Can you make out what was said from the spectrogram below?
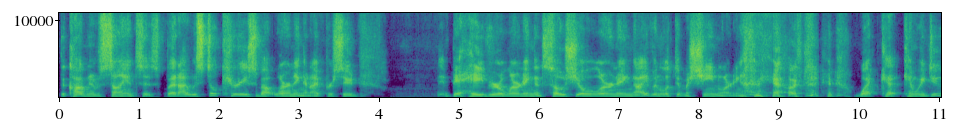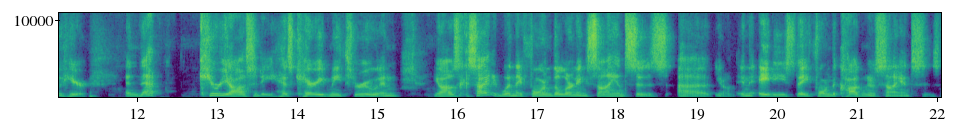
the cognitive sciences. But I was still curious about learning and I pursued behavioral learning and social learning. I even looked at machine learning. what can, can we do here? And that curiosity has carried me through. And you know, I was excited when they formed the learning sciences. Uh, you know, in the 80s, they formed the cognitive sciences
